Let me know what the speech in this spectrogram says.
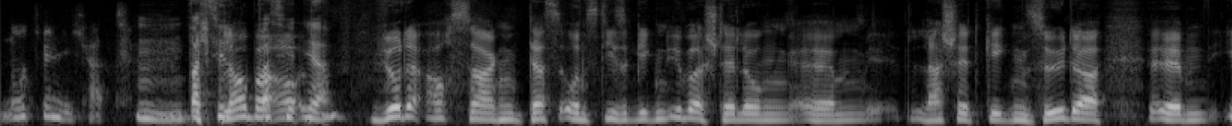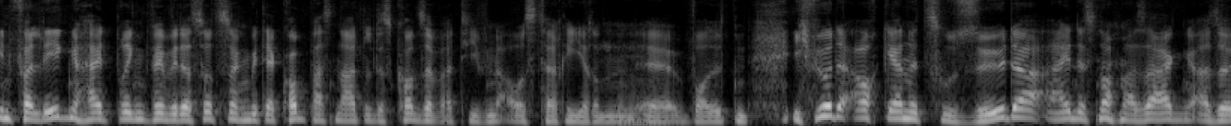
notwendig hat. Mhm. ich glaube, was, auch, ja. würde auch sagen, dass uns diese Gegenüberstellung ähm, Laschet gegen Söder ähm, in Verlegenheit bringt, wenn wir das sozusagen mit der Kompassnadel des Konservativen austarieren mhm. äh, wollten. Ich würde auch gerne zu Söder eines nochmal sagen. Also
